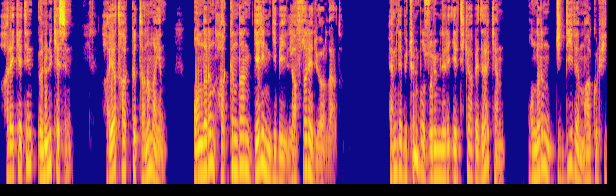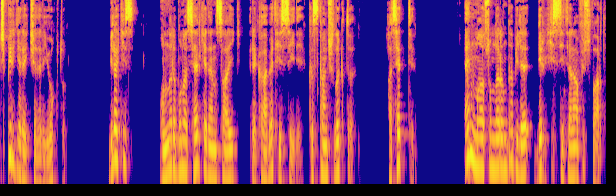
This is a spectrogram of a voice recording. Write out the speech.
hareketin önünü kesin, hayat hakkı tanımayın, onların hakkından gelin gibi laflar ediyorlardı. Hem de bütün bu zulümleri irtikap ederken onların ciddi ve makul hiçbir gerekçeleri yoktu. Bilakis onları buna sevk eden saik rekabet hissiydi, kıskançlıktı, hasetti. En masumlarında bile bir hissi tenaffüs vardı.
